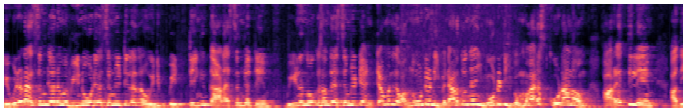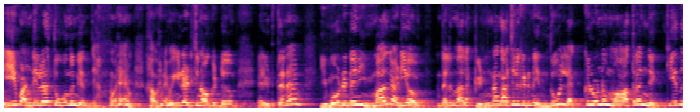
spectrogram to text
ഇവിടെ എസ് എം ജി പറയുമ്പോൾ വീണ്ടും ഓടി എസ് എം ജി കിട്ടില്ല ഒരു പെട്ടെങ്കിൽ താടെ എസ് എം ജി അറ്റേ വീണ്ടും നോക്കുന്ന സമയത്ത് എസ് എം ജി കിട്ടി എന്റെ മുന്നിൽ വന്നുകൊണ്ടിരുന്നു ഇവനാണ് തോന്നുന്നത് ഇങ്ങോട്ട് ഇട്ട്. ഇവന്മാരെ സ്കൂടാണോ അറിയത്തില്ലേ? അതേ വണ്ടിയിലെ തോന്നുന്നുണ്ട് എന്റെ അവൻ അവനെ വീണ്ടും അടിച്ച് നോക്കിട്ടും എടുത്തന്നെ ഇമോട്ട് ഇട്ടതിന് ഇമ്മാതിരി അടിയാവും. എന്തായാലും നല്ല കിണ്ണം കാച്ചിൽ കിട്ടണ. എന്തോ ലക്കുള്ളതുകൊണ്ട് മാത്രം ഞെക്കിയത്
